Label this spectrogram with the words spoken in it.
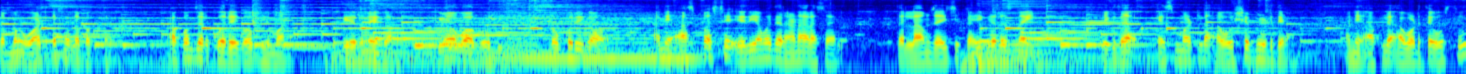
तर मग वाट कशाला बघता? आपण जर कोरेगाव भीमा पेरणेगाव किंवा वाघोली टोकरीगाव आणि आसपासच्या एरियामध्ये राहणार असाल तर लांब जायची काही गरज नाही. एकदा एसमार्टला अवश्य भेट द्या आणि आपल्या आवडत्या वस्तू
